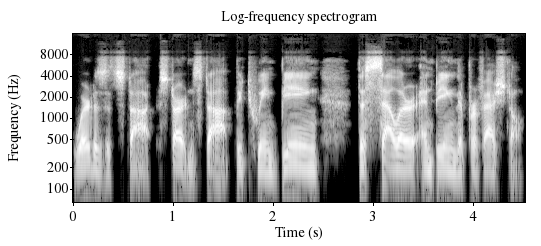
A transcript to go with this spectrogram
where does it start start and stop between being the seller and being the professional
